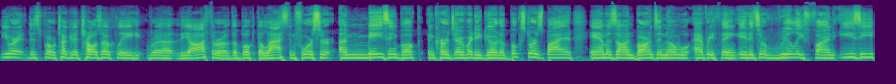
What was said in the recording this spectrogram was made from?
you were this we're talking to Charles Oakley, uh, the author of the book The Last Enforcer. Amazing book. Encourage everybody to go to bookstores, buy it, Amazon, Barnes and Noble, everything. It is a really fun, easy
